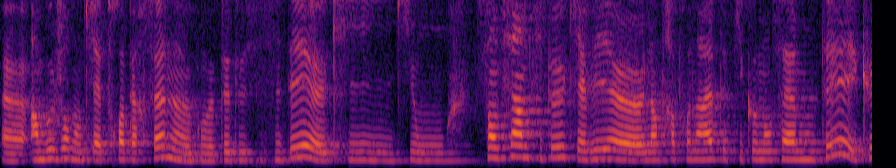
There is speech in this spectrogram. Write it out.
un beau jour, donc il y a trois personnes qu'on va peut-être aussi citer qui, qui ont senti un petit peu qu'il y avait l'intrapreneuriat peut-être qui commençait à monter et que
